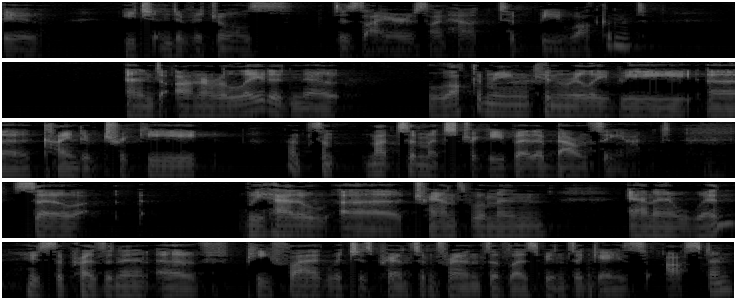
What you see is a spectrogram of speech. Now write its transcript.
to each individual's desires on how to be welcomed. And on a related note, welcoming can really be a kind of tricky, not so, not so much tricky, but a balancing act. So we had a, a trans woman, Anna Wynn, who's the president of PFLAG, which is Parents and Friends of Lesbians and Gays Austin,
